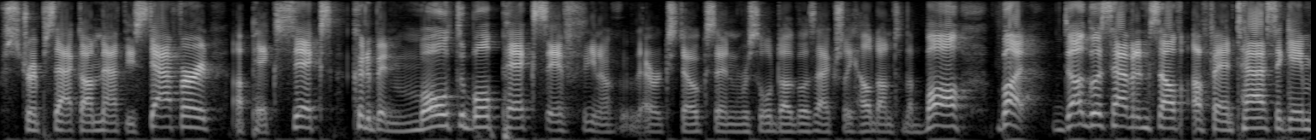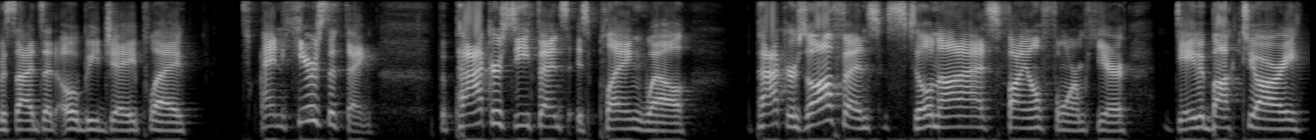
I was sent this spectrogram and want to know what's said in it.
Strip sack on Matthew Stafford, a pick six. Could have been multiple picks if, you know, Eric Stokes and Rasul Douglas actually held onto the ball. But Douglas having himself a fantastic game besides that OBJ play. And here's the thing the Packers defense is playing well. Packers offense still not at its final form here. David Bakhtiari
